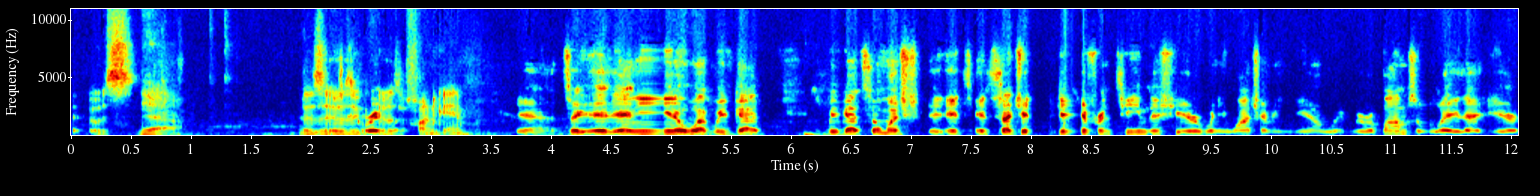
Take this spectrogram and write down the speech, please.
it was Yeah. it was it was a, Great. it was a fun game. Yeah. So, it, and you know what? We've got we've got so much. It's it's such a different team this year. When you watch, I mean, you know, we, we were bombs away that year.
